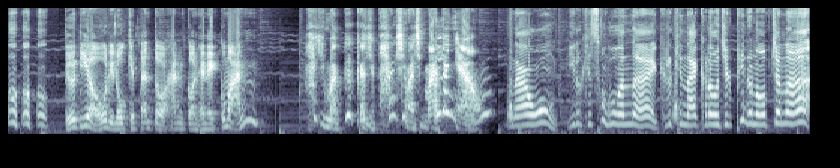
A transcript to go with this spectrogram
드디어 우리 로켓단 또한건 해냈구만. 하지만 끝까지 방심하지 말라냥 나옹 이렇게 성공한 날 그렇게 날카로워질 필요는 없잖아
